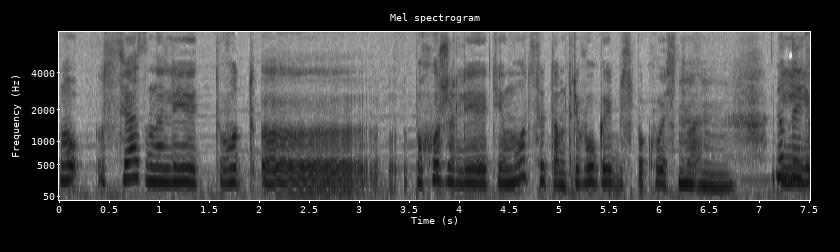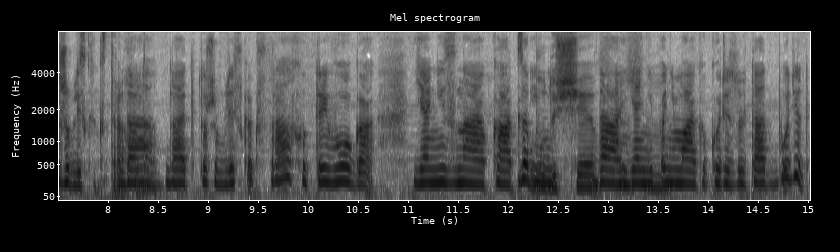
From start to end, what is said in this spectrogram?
Ну, связано связаны ли, вот, э, похожи ли эти эмоции, там, тревога и беспокойство? Угу. Ну, и, да, это тоже близко к страху. Да, да, да, это тоже близко к страху. Тревога, я не знаю, как. За будущее. И, да, угу. я не понимаю, какой результат будет.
